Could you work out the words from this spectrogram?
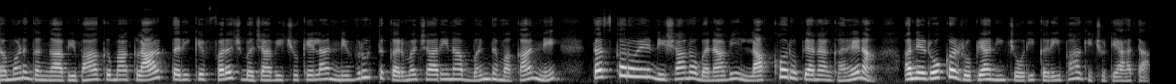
દમણ ગંગા વિભાગમાં ક્લાર્ક તરીકે ફરજ બજાવી ચૂકેલા નિવૃત્ત કર્મચારીના બંધ મકાનને તસ્કરોએ નિશાનો બનાવી લાખો રૂપિયાના ઘરેણાં અને રોકડ રૂપિયાની ચોરી કરી ભાગી છૂટ્યા હતા.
